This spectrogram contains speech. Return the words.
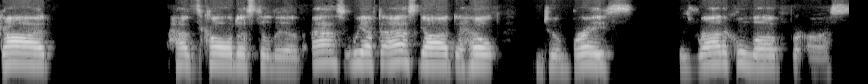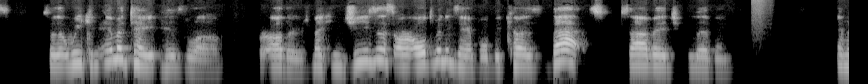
God has called us to live, ask, we have to ask God to help and to embrace his radical love for us so that we can imitate his love for others, making Jesus our ultimate example because that's savage living. And,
